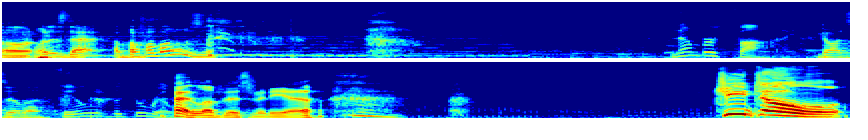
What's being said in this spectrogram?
Oh. What is that? A buffalo's? Number five. Godzilla. Phil the gorilla. I love this video. Cheeto!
